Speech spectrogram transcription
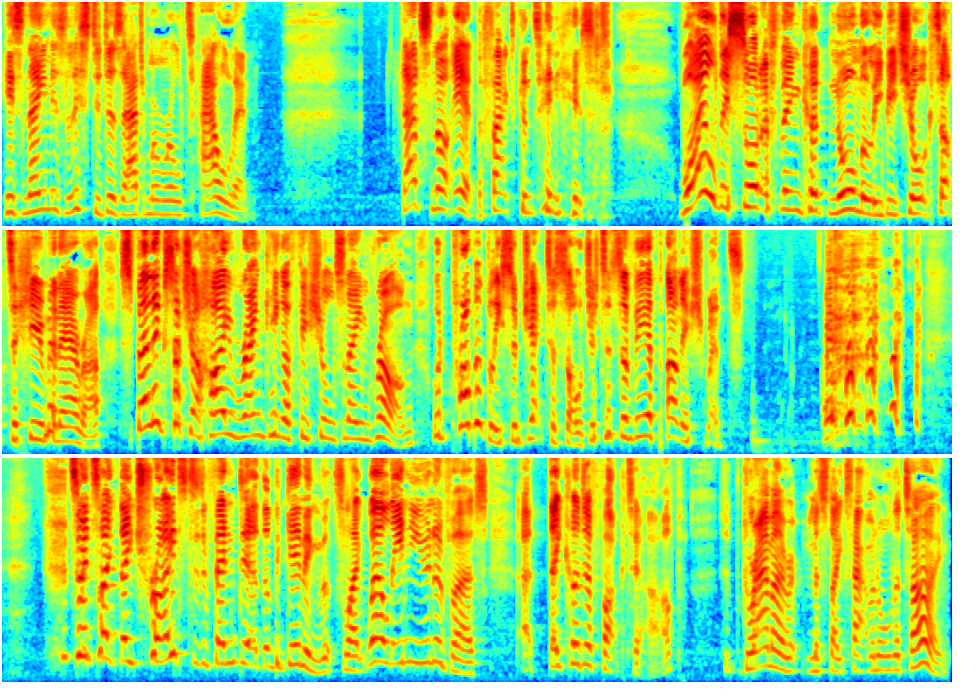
his name is listed as Admiral Towlin. That's not it. The fact continues. While this sort of thing could normally be chalked up to human error, spelling such a high ranking official's name wrong would probably subject a soldier to severe punishment. so it's like they tried to defend it at the beginning, that's like, well, in universe, uh, they could have fucked it up. Grammar mistakes happen all the time.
